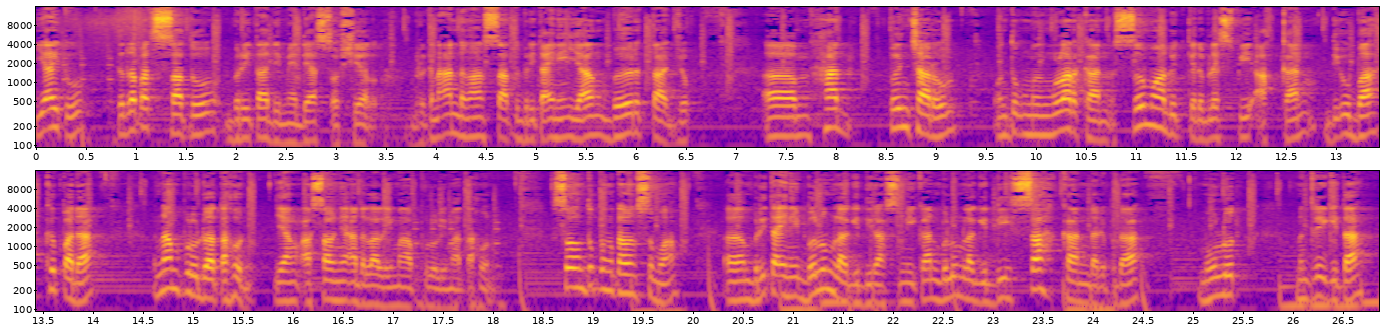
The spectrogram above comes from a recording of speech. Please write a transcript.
yaitu terdapat satu berita di media sosial berkenaan dengan satu berita ini yang bertajuk um, had pencarum untuk mengeluarkan semua duit KWSP akan diubah kepada 62 tahun yang asalnya adalah 55 tahun. So untuk pengetahuan semua, um, berita ini belum lagi dirasmikan, belum lagi disahkan daripada mulut menteri kita,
